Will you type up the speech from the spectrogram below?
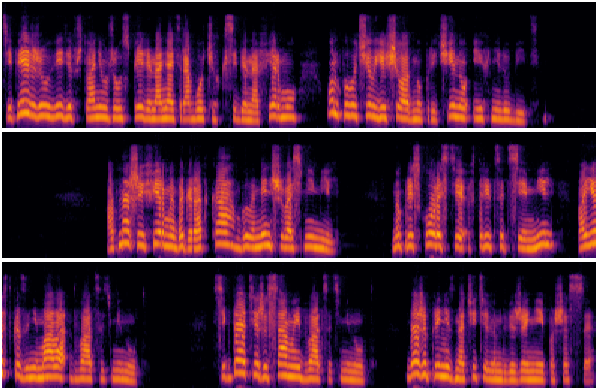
Теперь же, увидев, что они уже успели нанять рабочих к себе на ферму, он получил еще одну причину их не любить. От нашей фермы до городка было меньше восьми миль, но при скорости в 37 миль поездка занимала 20 минут. Всегда те же самые 20 минут, даже при незначительном движении по шоссе.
